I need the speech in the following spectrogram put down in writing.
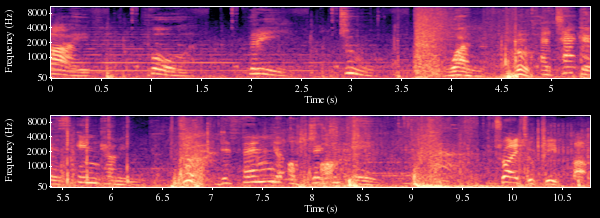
Five, four, three, two, one. Attackers incoming. Defend objective A. Try to keep up.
